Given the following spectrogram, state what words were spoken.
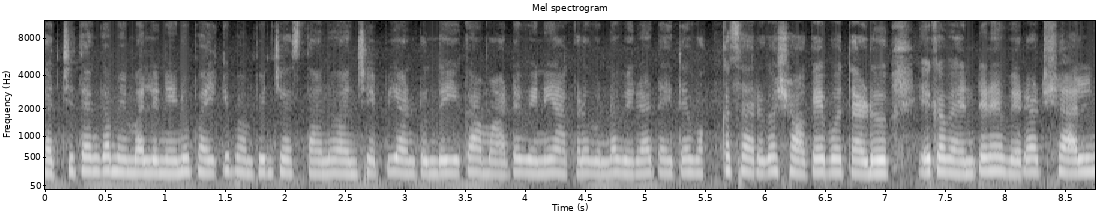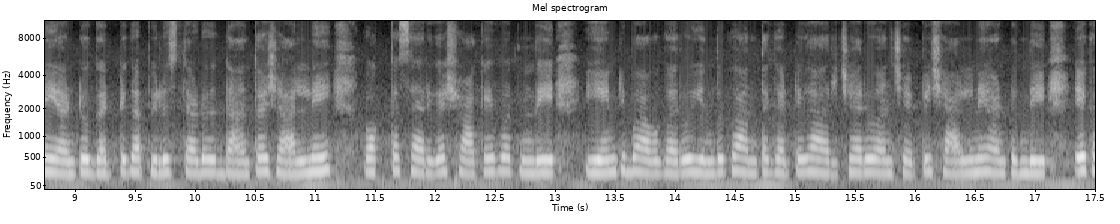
ఖచ్చితంగా మిమ్మల్ని నేను పైకి పంపించేస్తాను అని చెప్పి అంటుంది. ఇక ఆ మాట విని అక్కడ ఉన్న విరాట్ అయితే ఒక్కసారిగా షాక్ అయిపోతాడు. ఇక వెంటనే విరాట్ శాలిని అంటూ గట్టిగా పిలుస్తాడు. దాంతో శాలిని ఒక్కసారిగా షాక్ అయిపోతుంది. ఏంటి బావగారు ఎందుకు అంత గట్టిగా అరిచారు అని చెప్పి శాలిని అంటుంది. ఇక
